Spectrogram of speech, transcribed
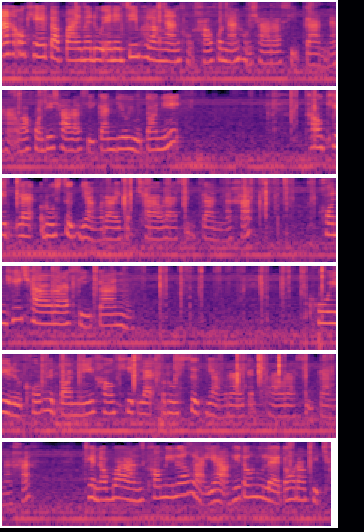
อะโอเค ต่อไปมาดู energy พลังงานของเขาคนนั้นของชาวราศีกันนะคะ ว่าคนที่ชาวราศีกันดิวอยู่ตอนนี้ เขาคิดและรู้สึกอย่างไรกับชาวราศีกันนะคะ คนที่ชาวราศีกัน คุยหรือคบอยู่ตอนนี้เขาคิดและรู้สึกอย่างไรกับชาวราศีกันนะคะ Ten of Wands เขามีเรื่องหลายอย่างที่ต้องดูแลต้องรับผิดช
